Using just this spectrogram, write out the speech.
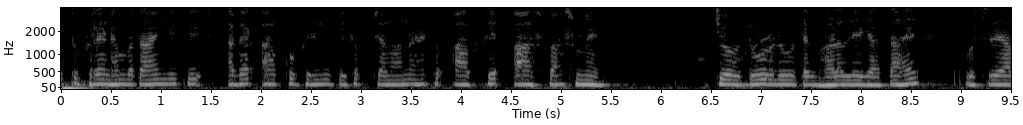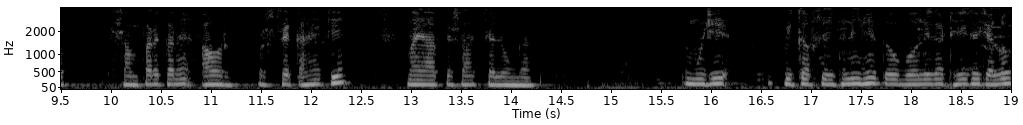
तो फ्रेंड हम बताएँगे कि अगर आपको फ्री में पिकअप चलाना है तो आपके आसपास में जो दूर दूर तक भाड़ा ले जाता है, उससे आप संपर्क करें और उससे कहें कि मैं आपके साथ चलूँगा। मुझे पिकअप सीखनी है तो बोलेगा, ठीक है, चलो।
